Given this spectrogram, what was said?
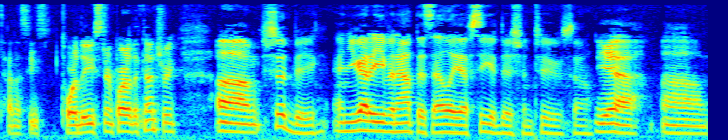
Tennessee's toward the eastern part of the country. Um, Should be, and you got to even out this LAFC edition too. So Yeah. Um,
